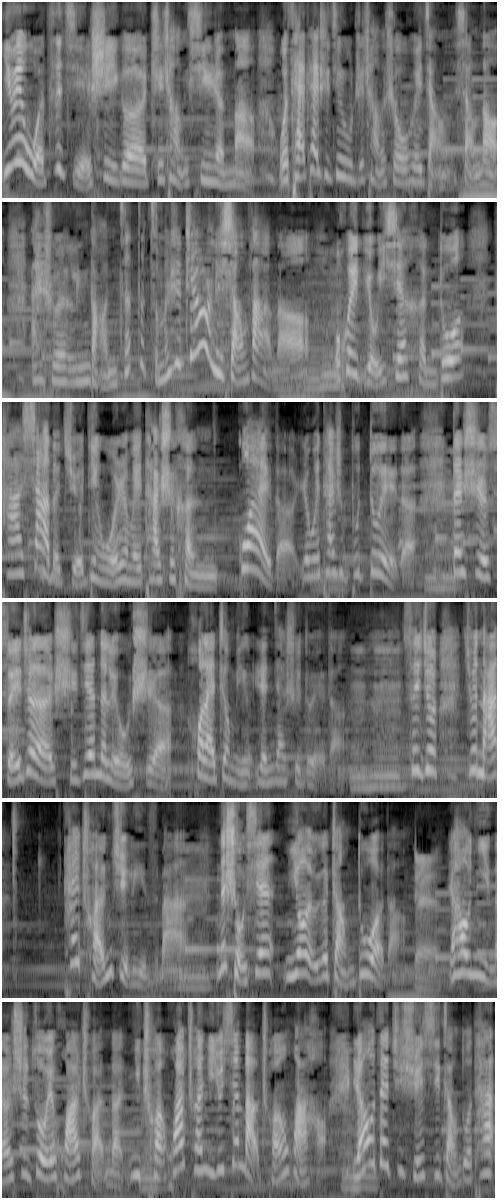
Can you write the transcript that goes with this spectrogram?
因为我自己是一个职场新人嘛，我才开始进入职场的时候，我会讲想到，哎，说领导，你这怎么是这样的想法呢？我会有一些很多他下的决定，我认为他是很怪的，认为他是不对的。但是随着时间的流逝，后来证明人家是对的。嗯哼，所以就就拿。开船举例子吧，那首先你要有一个掌舵的，对，然后你呢是作为划船的，你船划船你就先把船划好，然后再去学习掌舵他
